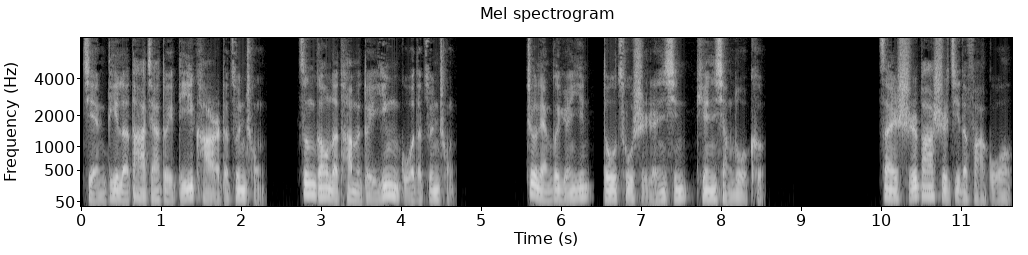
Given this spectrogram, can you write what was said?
减低了大家对笛卡尔的尊崇，增高了他们对英国的尊崇。这两个原因都促使人心偏向洛克。在十八世纪的法国。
